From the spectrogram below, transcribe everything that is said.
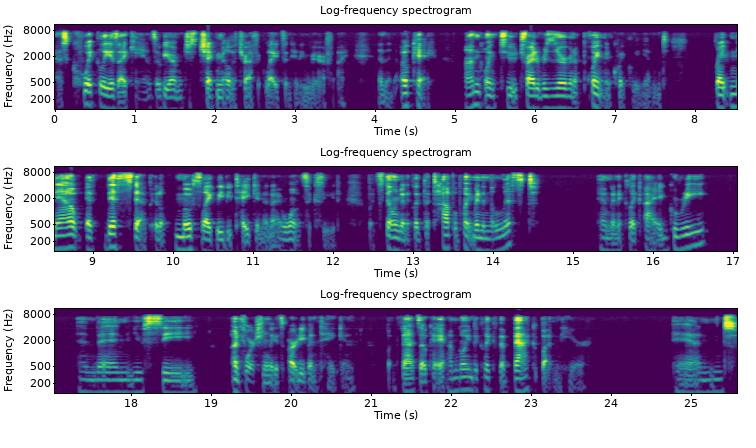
as quickly as I can. So here I'm just checking all the traffic lights and hitting verify. And then, okay, I'm going to try to reserve an appointment quickly. And right now at this step, it'll most likely be taken and I won't succeed. But still, I'm going to click the top appointment in the list. I'm going to click I agree. And then you see, unfortunately, it's already been taken. But that's okay. I'm going to click the back button here. And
